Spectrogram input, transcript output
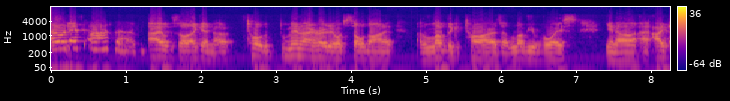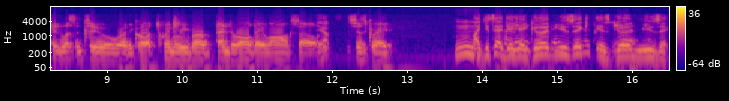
Oh, that's awesome. I so again, I told the minute I heard it, I was sold on it. I love the guitars. I love your voice. You know, I, I can listen to what do you call it, twin reverb Fender all day long. So Yep. it's just great. Hmm. Like you said, JJ, Amazing. good Thank music I is good it. music.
